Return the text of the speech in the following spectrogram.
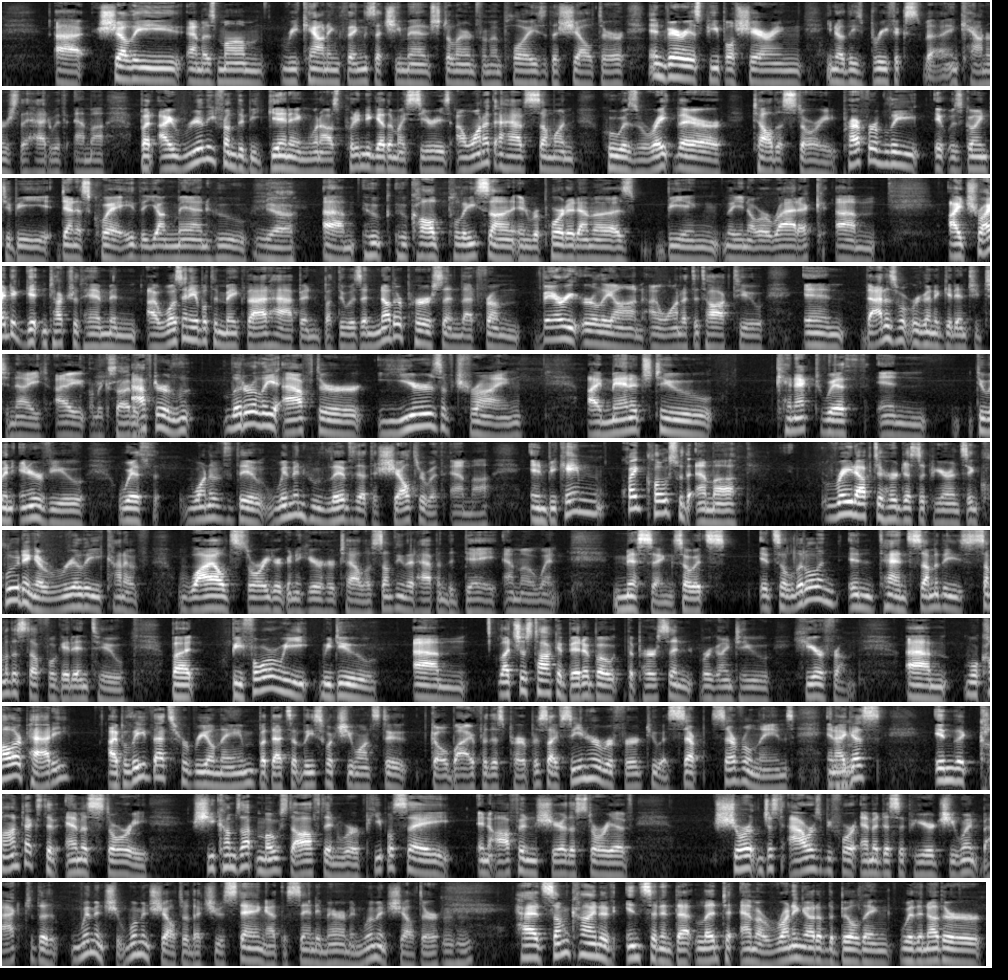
uh, Shelley, Emma's mom, recounting things that she managed to learn from employees of the shelter and various people sharing, you know, these brief ex- uh, encounters they had with Emma. But I really, from the beginning, when I was putting together my series, I wanted to have someone who was right there tell the story. Preferably, it was going to be Dennis Quaye, the young man who yeah um, who who called police on and reported Emma as being you know erratic. Um, I tried to get in touch with him and I wasn't able to make that happen. But there was another person that from very early on I wanted to talk to, and that is what we're going to get into tonight. I I'm excited. After literally after years of trying, I managed to connect with and do an interview with one of the women who lived at the shelter with Emma and became quite close with Emma right up to her disappearance, including a really kind of wild story you're going to hear her tell of something that happened the day Emma went missing. So it's it's a little in, intense. Some of these some of the stuff we'll get into, but before we we do, um, let's just talk a bit about the person we're going to hear from. Um, we'll call her Patty. I believe that's her real name, but that's at least what she wants to go by for this purpose. I've seen her referred to as se- several names, and mm-hmm. I guess in the context of Emma's story, she comes up most often where people say and often share the story of short just hours before Emma disappeared, she went back to the women's sh- women's shelter that she was staying at, the Sandy Merriman Women's Shelter. Mm-hmm. Had some kind of incident that led to Emma running out of the building with another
